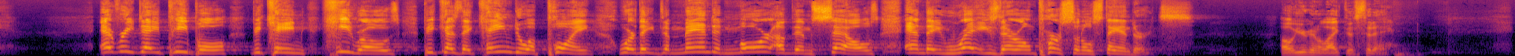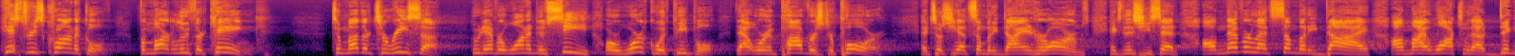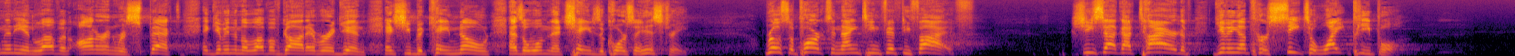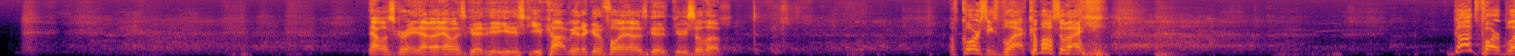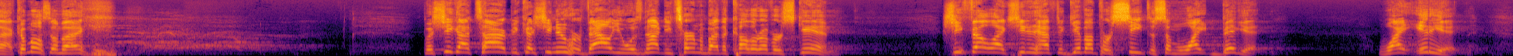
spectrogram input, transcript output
Everyday people became heroes because they came to a point where they demanded more of themselves and they raised their own personal standards. Oh, you're gonna like this today. History's chronicled from Martin Luther King to Mother Teresa, who never wanted to see or work with people that were impoverished or poor until she had somebody die in her arms. And then she said, I'll never let somebody die on my watch without dignity and love and honor and respect and giving them the love of God ever again. And she became known as a woman that changed the course of history. Rosa Parks in 1955. She got tired of giving up her seat to white people. That was great. That, that was good. You, just, you caught me at a good point. That was good. Give me some love. Of course he's black. Come on, somebody. God's part black. Come on, somebody. But she got tired because she knew her value was not determined by the color of her skin. She felt like she didn't have to give up her seat to some white bigot, white idiot.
